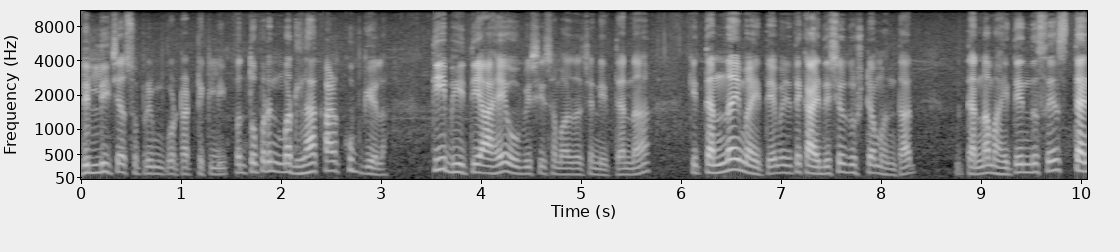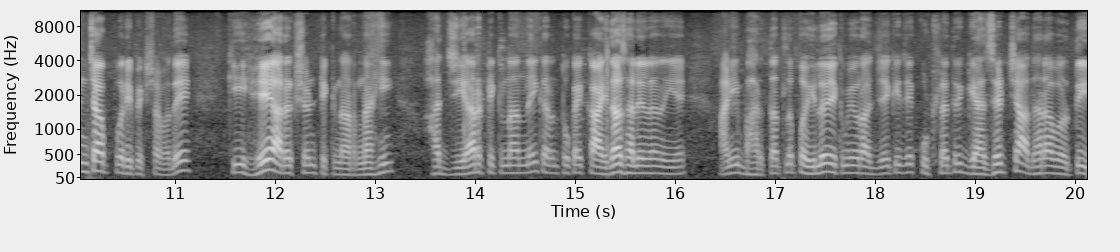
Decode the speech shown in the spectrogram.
दिल्लीच्या सुप्रीम कोर्टात टिकली. पण तोपर्यंत मधला काळ खूप गेला. ती भीती आहे ओबीसी समाजाच्या नेत्यांना की त्यांनाही माहिती आहे म्हणजे ते कायदेशीरदृष्ट्या म्हणतात त्यांना माहिती इन द सेन्स त्यांच्या परिपेक्षामध्ये की हे आरक्षण टिकणार नाही हा जी आर टिकणार नाही कारण तो काही कायदा झालेला नाही आहे आणि भारतातलं पहिलं एकमेव राज्य आहे की जे कुठल्या तरी गॅझेटच्या आधारावरती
